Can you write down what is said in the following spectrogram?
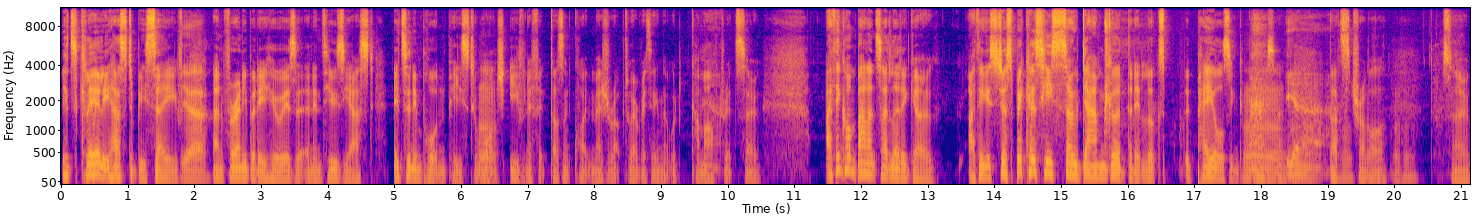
it's clearly has to be saved. Yeah. And for anybody who is an enthusiast, it's an important piece to mm. watch, even if it doesn't quite measure up to everything that would come after it. So I think on balance, I'd let it go. I think it's just because he's so damn good that it looks, it pales in comparison. Yeah. That's trouble. So,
